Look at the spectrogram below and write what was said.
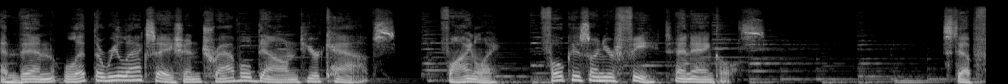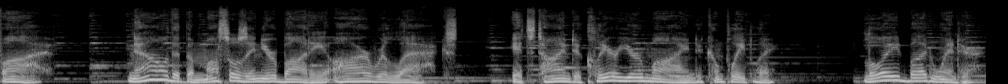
and then let the relaxation travel down to your calves. Finally, focus on your feet and ankles. Step 5. Now that the muscles in your body are relaxed, it's time to clear your mind completely. Lloyd Bud Winter,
